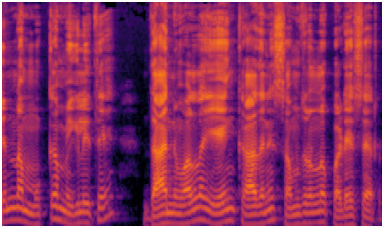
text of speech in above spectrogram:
చిన్న ముక్క మిగిలితే దానివల్ల ఏం కాదని సముద్రంలో పడేశారు.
